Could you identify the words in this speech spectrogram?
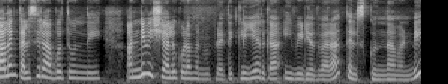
కాలం కలిసి రాబోతుంది? అన్ని విషయాలు కూడా మనం ఇప్పుడైతే క్లియర్గా ఈ వీడియో ద్వారా తెలుసుకుందామండి.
